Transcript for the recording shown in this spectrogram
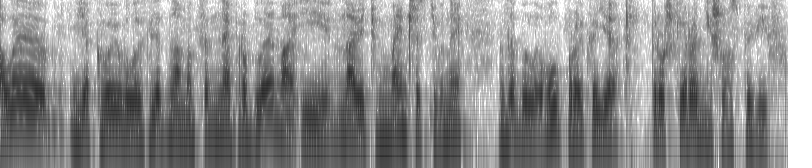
Але, як виявилось, для Динамо це не проблема, і навіть в меншості вони забили гол, про який я трошки раніше розповів.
